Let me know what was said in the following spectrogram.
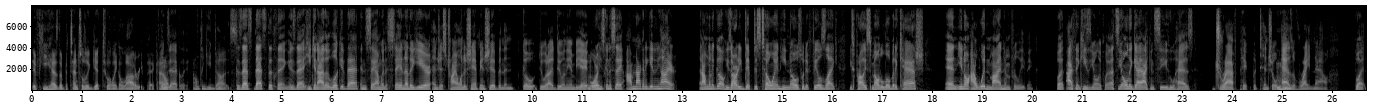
if he has the potential to get to a, like a lottery pick. I don't. exactly. I don't think he does. Because that's that's the thing is that he can either look at that and say I'm going to stay another year and just try and win a championship and then go do what I do in the NBA, or Mhm. he's going to say I'm not going to get any higher and I'm going to go. He's already dipped his toe in. He knows what it feels like. He's probably smelled a little bit of cash, and you know I wouldn't mind him for leaving, but I think he's the only player. That's the only guy I can see who has draft pick potential Mhm. as of right now. But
